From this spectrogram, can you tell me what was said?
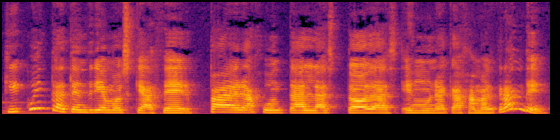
¿qué cuenta tendríamos que hacer para juntarlas todas en una caja más grande?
